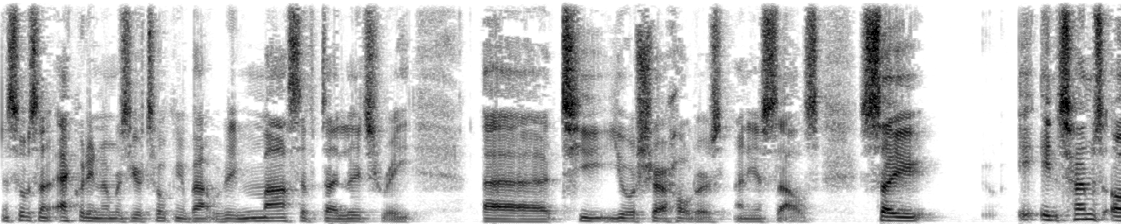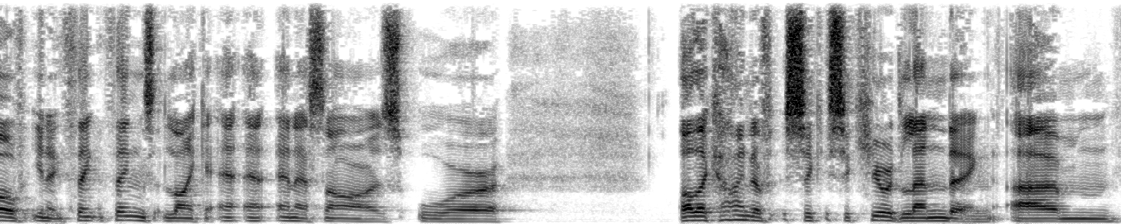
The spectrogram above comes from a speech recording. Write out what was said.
And so some equity numbers you're talking about would be massive dilutory uh, to your shareholders and yourselves. So in terms of you know th- things like NSRs or other kind of secured lending um,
